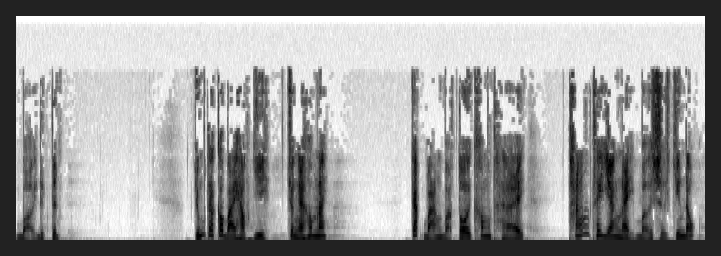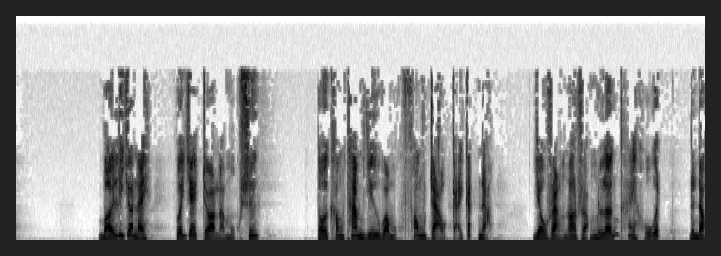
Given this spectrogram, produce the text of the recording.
bởi đức tin. Chúng ta có bài học gì cho ngày hôm nay? Các bạn và tôi không thể thắng thế gian này bởi sự chiến đấu. Bởi lý do này, với vai trò là mục sư, tôi không tham dự vào một phong trào cải cách nào, dầu rằng nó rộng lớn hay hữu ích đến đâu.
